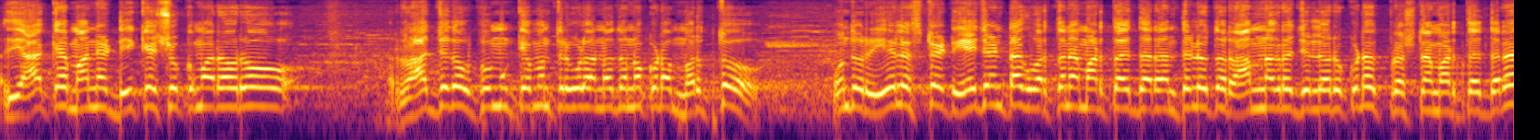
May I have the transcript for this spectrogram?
ಅದು ಯಾಕೆ ಮಾನ್ಯ ಡಿ ಕೆ ಶಿವಕುಮಾರ್ ಅವರು ರಾಜ್ಯದ ಉಪಮುಖ್ಯಮಂತ್ರಿಗಳು ಅನ್ನೋದನ್ನು ಕೂಡ ಮರೆತು ಒಂದು ರಿಯಲ್ ಎಸ್ಟೇಟ್ ಏಜೆಂಟಾಗಿ ವರ್ತನೆ ಮಾಡ್ತಾ ಇದ್ದಾರೆ ಅಂತೇಳಿ ಇವತ್ತು ರಾಮನಗರ ಜಿಲ್ಲೆಯವರು ಕೂಡ ಪ್ರಶ್ನೆ ಮಾಡ್ತಾ ಇದ್ದಾರೆ.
